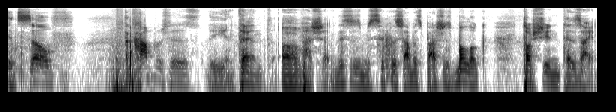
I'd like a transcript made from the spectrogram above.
itself accomplishes the intent of Hashem. This is Mesichel Shabbos Pashas Bolok Toshin Tezayin.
